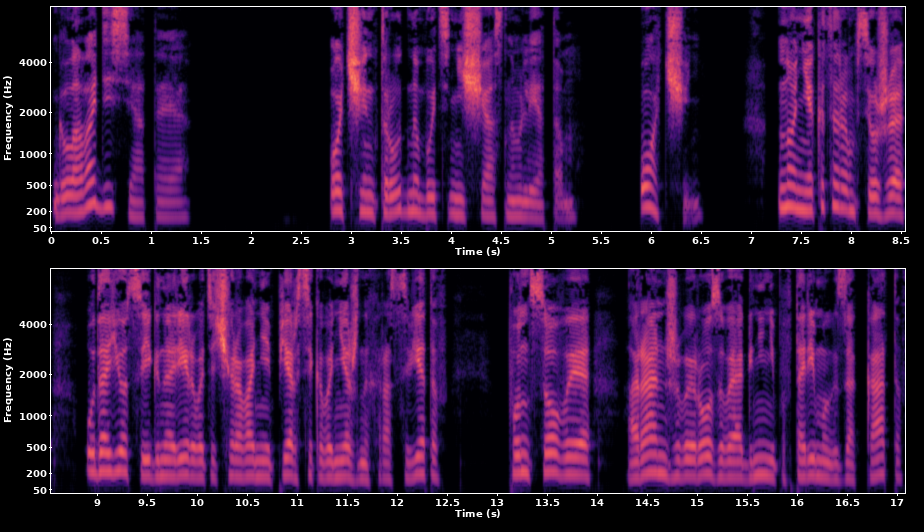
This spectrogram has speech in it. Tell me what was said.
Глава десятая. Очень трудно быть несчастным летом. Очень. Но некоторым все же удается игнорировать очарование персиково-нежных рассветов, пунцовые, оранжевые, розовые огни неповторимых закатов,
